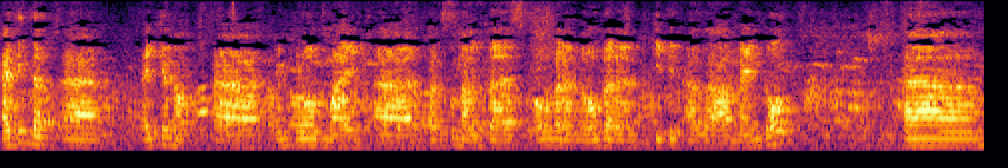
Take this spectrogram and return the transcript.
I think that uh, I cannot uh, improve my personal best over and over and keep it as a main goal. Um,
